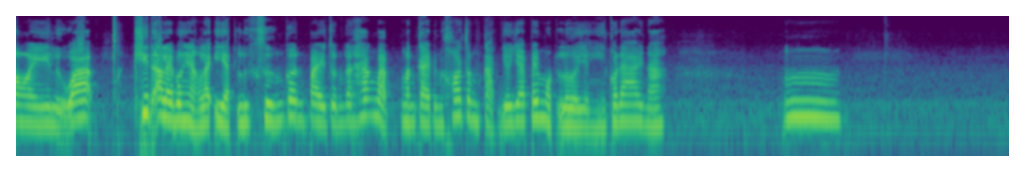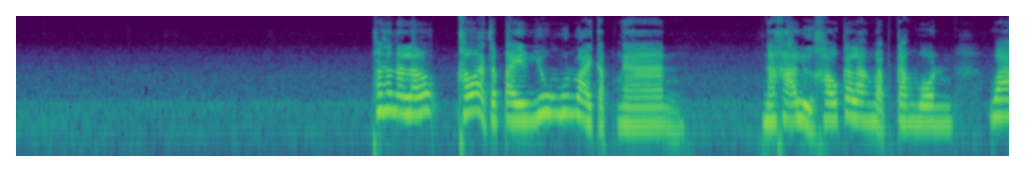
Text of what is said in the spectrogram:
นอยหรือว่าคิดอะไรบางอย่างละเอียดลึกซึ้งเกินไปจนกระทั่งแบบมันกลายเป็นข้อจำกัดเยอะแยะไปหมดเลยอย่างนี้ก็ได้นะ อืม เพราะฉะนั้นแล้วเขาอาจจะไปยุ่งวุ่นวายกับงาน นะคะ หรือเขากำลังแบบกังวลว่า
